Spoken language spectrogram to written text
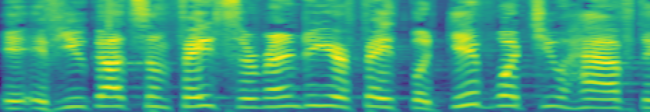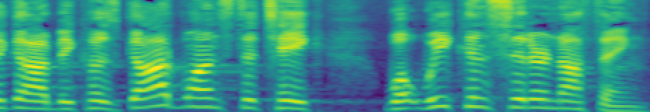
If you've got some faith, surrender your faith, but give what you have to God because God wants to take what we consider nothing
